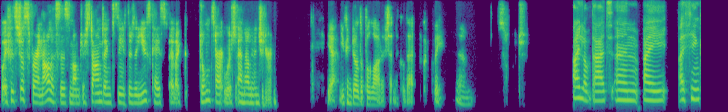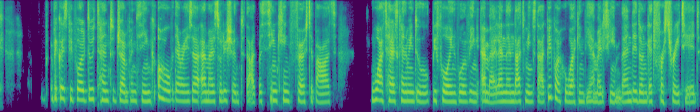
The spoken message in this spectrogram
But if it's just for analysis and understanding to see if there's a use case, uh, like don't start with ML engineering yeah, you can build up a lot of technical debt quickly. Um, so much. I love that, and I I think because people do tend to jump and think, oh, there is a ML solution to that, but thinking first about what else can we do before involving ML, and then that means that people who work in the ML team then they don't get frustrated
